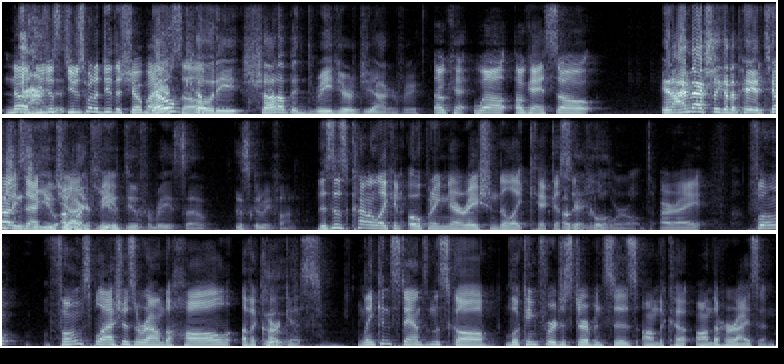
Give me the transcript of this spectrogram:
No, do you just you just want to do the show by no, yourself? No, Cody, shut up and read your geography. Okay. Well, okay, so And I'm actually going to pay attention exactly to you, unlike geography. you do for me. So this is going to be fun. This is kind of like an opening narration to like kick us Okay, into cool. the world. All right. Foam, foam splashes around the hull of a carcass. Lincoln stands in the skull, looking for disturbances on the co- on the horizon.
